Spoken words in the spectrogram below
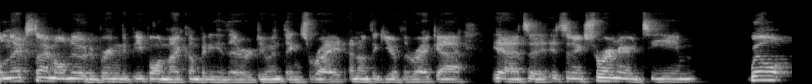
Well, next time I'll know to bring the people in my company that are doing things right. I don't think you have the right guy. Yeah, it's a it's an extraordinary team. Well,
